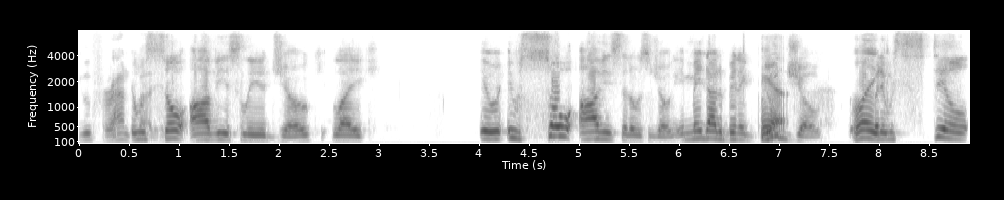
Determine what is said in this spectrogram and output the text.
goof around it was about so obviously a joke. Like it, it was so obvious that it was a joke. It may not have been a good Yeah. joke, Like but it was still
